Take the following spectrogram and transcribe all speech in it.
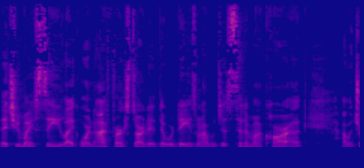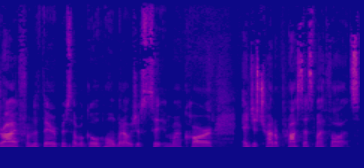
that you might see, like when I first started, there were days when I would just sit in my car. Like, I would drive from the therapist, I would go home, and I would just sit in my car and just try to process my thoughts.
